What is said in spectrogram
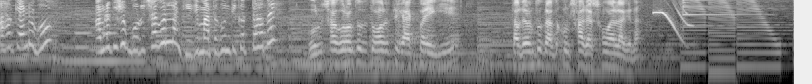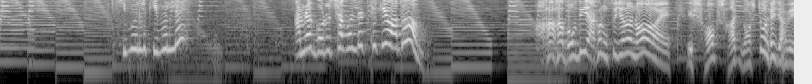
আহা কেন গো? আমরা কি সব গরু ছাগল নাকি যে মাথা গুনতি করতে হবে? গরু ছাগল অন্তত তোমাদের থেকে এক পা এগিয়ে তাদের অন্তত এতক্ষণ সাজার সময় লাগে না। কি বললে কি বললে? আমরা গরু ছাগলদের থেকে অধম। আহা বৌদি এখন উত্তেজনা নয়। এই সব সাজ নষ্ট হয়ে যাবে।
